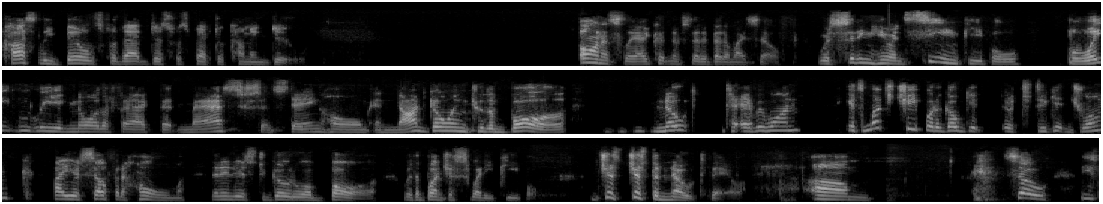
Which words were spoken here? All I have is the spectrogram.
costly bills for that disrespect are coming due. Honestly, I couldn't have said it better myself. We're sitting here and seeing people blatantly ignore the fact that masks and staying home and not going to the ball. Note to everyone, it's much cheaper to go get uh, to get drunk by yourself at home than it is to go to a bar with a bunch of sweaty people. Just just a note there. Um, so these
